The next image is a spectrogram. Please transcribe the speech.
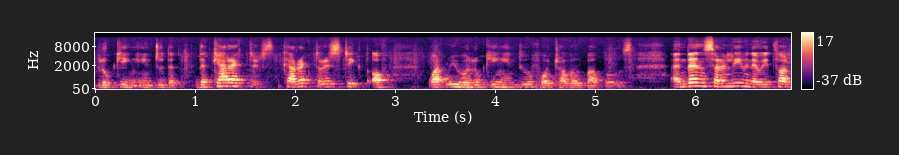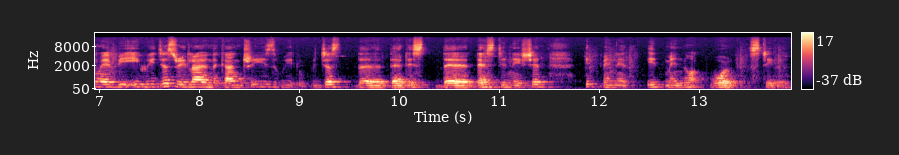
looking into the the characters characteristic of what we were looking into for travel bubbles. And then suddenly, when we thought maybe if we just rely on the countries, we just the the, the destination, it may not, it may not work still.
